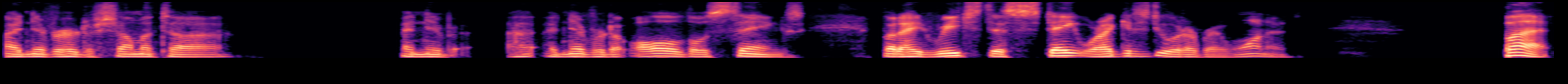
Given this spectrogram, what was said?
I'd never heard of shamatha. I never, I- I'd never of all of those things, but I had reached this state where I could just do whatever I wanted. But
